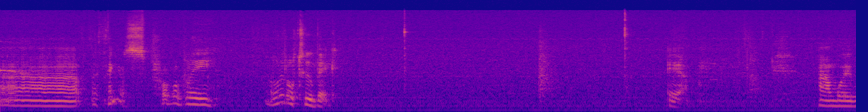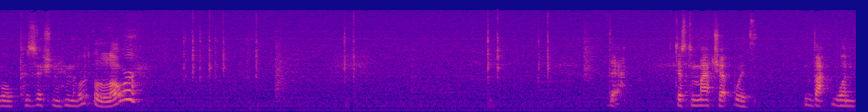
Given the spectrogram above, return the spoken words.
Uh, I think it's probably a little too big. Yeah. And we will position him a little lower. There. Just to match up with that one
